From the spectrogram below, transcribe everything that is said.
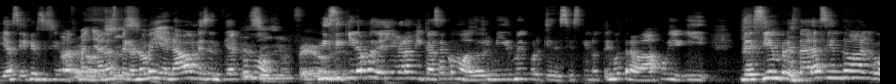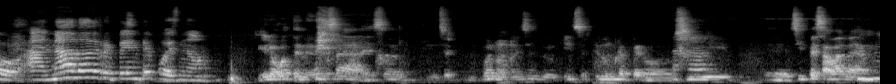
y hacía ejercicio en las mañanas, pero no me llenaba, me sentía como... es feo. Ni ¿eh? siquiera podía llegar a mi casa como a dormirme porque decía es que no tengo trabajo y, y de siempre estar haciendo algo a nada de repente, pues no. Y luego tener esa, esa incertidumbre, bueno, no incertidumbre, pero Ajá. sí, eh, sí pesaba la, Ujú.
